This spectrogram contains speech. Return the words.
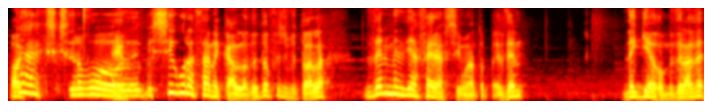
Όχι. Εντάξει, ξέρω εγώ. Ε. ε, Σίγουρα θα είναι καλό, δεν το αμφισβητώ, αλλά δεν με ενδιαφέρει αυτή τη στιγμή να το παίξω. Δεν, δεν καίγομαι. Δηλαδή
